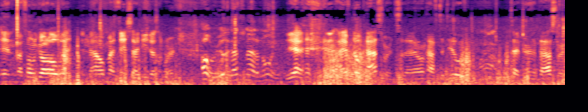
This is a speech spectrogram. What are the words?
And my phone got all wet and now my Face ID doesn't work. Oh, really? That's mad annoying. Yeah, I have no password so that I don't have to deal with typing in a password.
